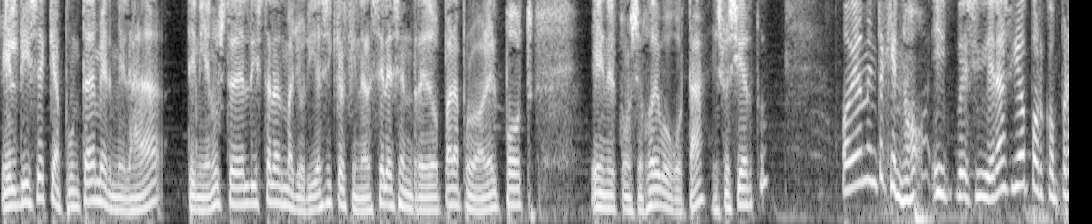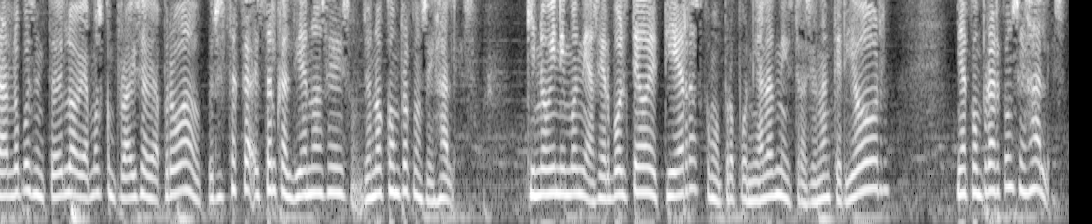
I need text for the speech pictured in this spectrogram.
Él dice que a punta de mermelada tenían ustedes listas las mayorías y que al final se les enredó para aprobar el POT en el Consejo de Bogotá. ¿Eso es cierto? Obviamente que no, y pues si hubiera sido por comprarlo, pues entonces lo habíamos comprado y se había aprobado. Pero esta, esta alcaldía no hace eso. Yo no compro concejales. Aquí no vinimos ni a hacer volteo de tierras, como proponía la administración anterior, ni a comprar concejales.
